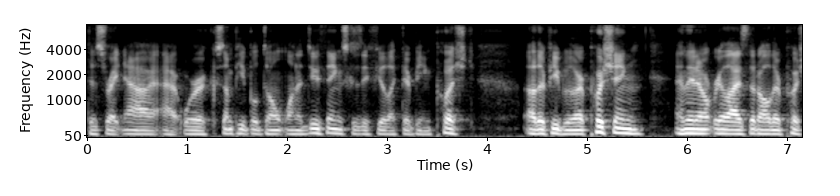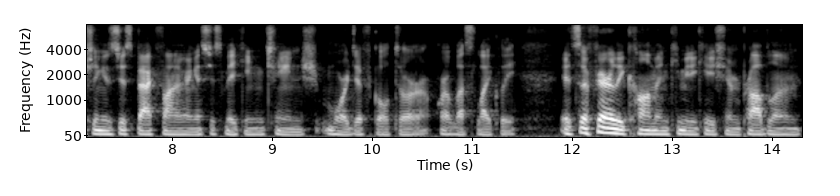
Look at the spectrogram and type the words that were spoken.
this right now at work. Some people don't want to do things because they feel like they're being pushed. Other people are pushing and they don't realize that all they're pushing is just backfiring. It's just making change more difficult or, or less likely. It's a fairly common communication problem.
